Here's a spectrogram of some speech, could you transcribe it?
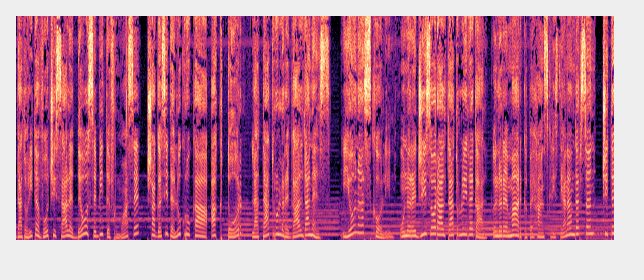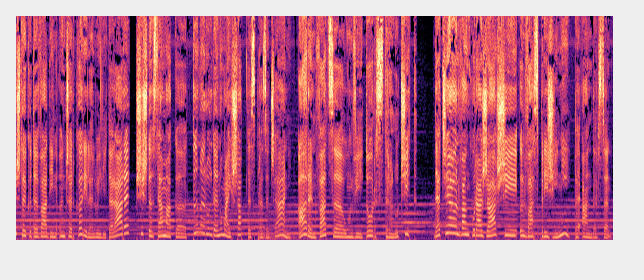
datorită vocii sale deosebit de frumoase, și-a găsit de lucru ca actor la Teatrul Regal danez. Jonas Collin, un regizor al Teatrului Regal, îl remarcă pe Hans Christian Andersen, citește câteva din încercările lui literare și își dă seama că tânărul de numai 17 ani are în față un viitor strălucit. De aceea îl va încuraja și îl va sprijini pe Andersen,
